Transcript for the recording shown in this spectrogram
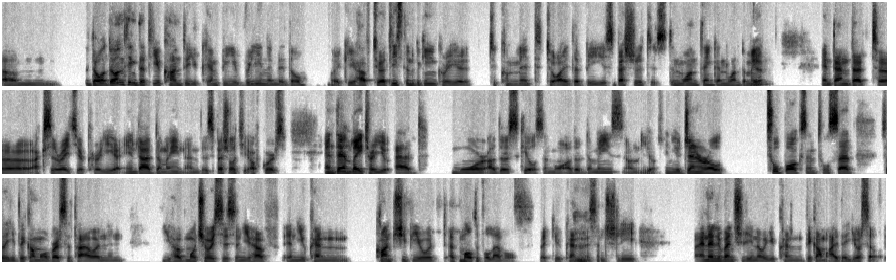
Um, the, the only thing that you can't do, you can be really in the middle. Like you have to, at least in the beginning career, to commit to either be a specialist in one thing and one domain. Yeah. And then that uh, accelerates your career in that domain and the specialty, of course. And then later you add more other skills and more other domains on your in your general toolbox and tool set. So you become more versatile and then you have more choices and you have and you can contribute at multiple levels. Like you can mm. essentially and then eventually, you know, you can become either yourself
